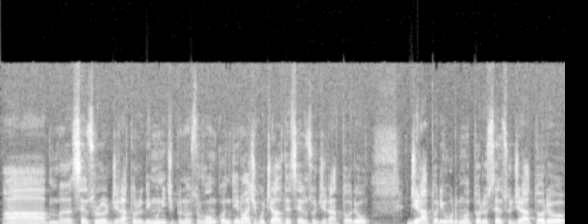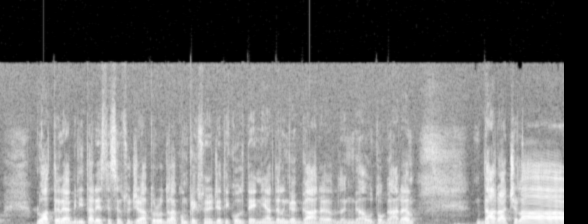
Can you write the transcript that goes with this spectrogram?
a sensurilor giratoriu din municipiul nostru. Vom continua și cu celelalte sensuri giratoriu. Giratorii, următorul sensul giratoriu luat în reabilitare este sensul giratoriu de la complexul energetic Oltenia, de lângă gară, lângă autogară dar acela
